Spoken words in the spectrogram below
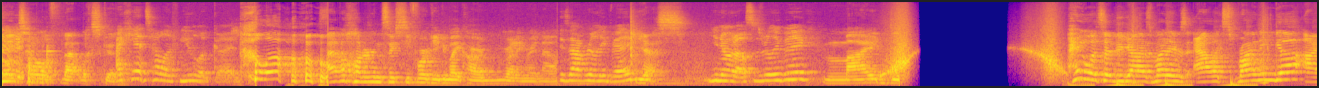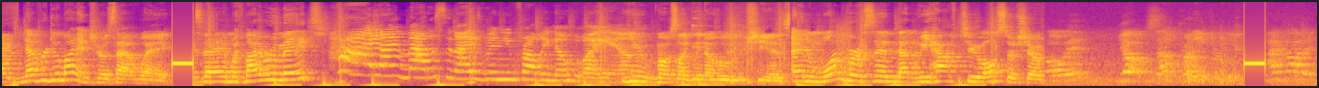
can't tell if that looks good. I can't tell if you look good. Hello! I have a 164 gigabyte card running right now. Is that really big? Yes. You know what else is really big? My Hey, what's up you guys? My name is Alex Reininga. I never do my intros that way. Today I'm with my roommate. Hi, I'm Madison Iseman. You probably know who I am. You most likely know who she is. And one person that we have to also show. Owen, yo, stop running from me. I got it.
